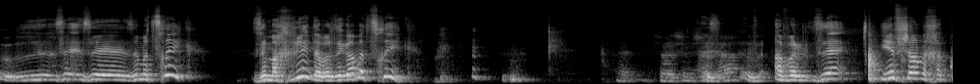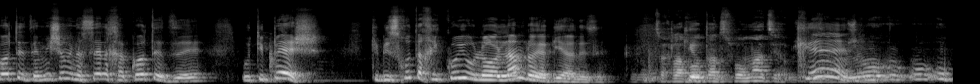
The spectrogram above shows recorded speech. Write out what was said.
זה, זה, זה, זה מצחיק. זה מחריד, אבל זה גם מצחיק. אז, אבל זה, אי אפשר לחקות את זה, מי שמנסה לחקות את זה, הוא טיפש. כי בזכות החיקוי הוא לעולם לא יגיע לזה. הוא צריך לעבור טרנספורמציה. כן, הוא,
